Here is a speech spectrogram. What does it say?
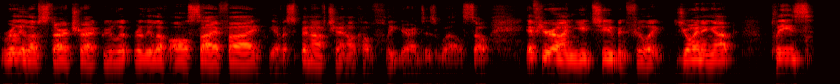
really love Star Trek. We really love all sci-fi. We have a spin-off channel called Fleet Yards as well. So if you're on YouTube and feel like joining up, please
